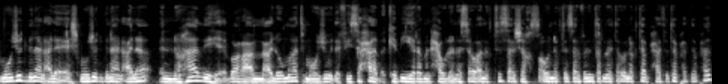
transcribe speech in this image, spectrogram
موجود بناء على إيش؟ موجود بناء على إنه هذه عبارة عن معلومات موجودة في سحابة كبيرة من حولنا سواء إنك تسأل شخص أو إنك تسأل في الإنترنت أو إنك تبحث وتبحث تبحث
